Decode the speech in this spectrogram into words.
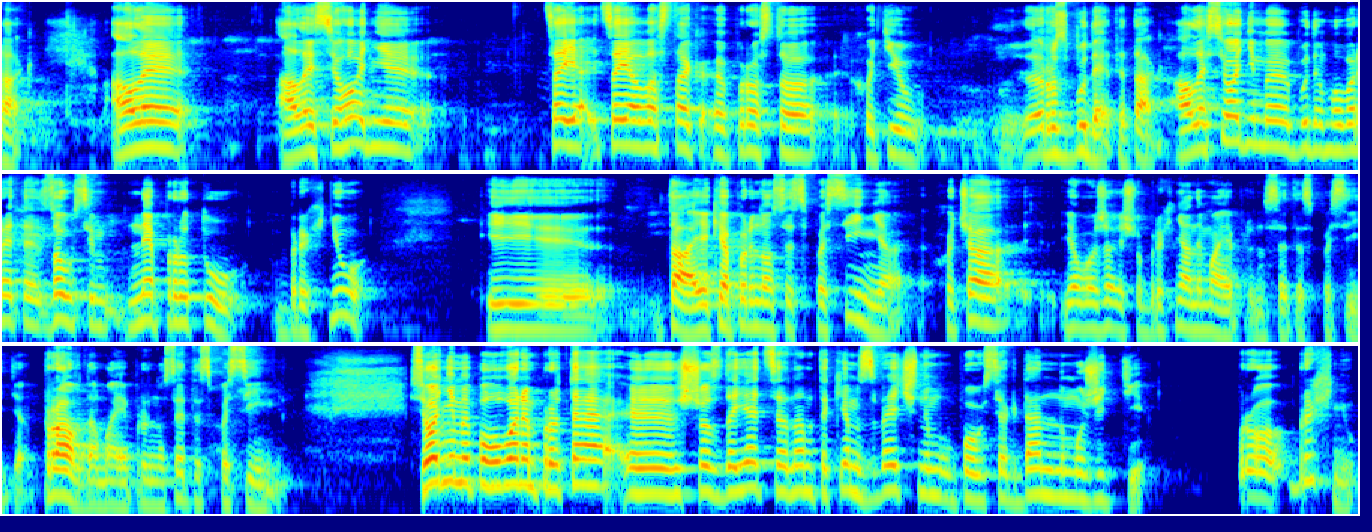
Так. Але, але сьогодні це я, це я вас так е, просто хотів розбудити. Так. Але сьогодні ми будемо говорити зовсім не про ту брехню, і, та, яке приносить спасіння. Хоча я вважаю, що брехня не має приносити спасіння. Правда має приносити спасіння. Сьогодні ми поговоримо про те, е, що здається нам таким звичним у повсякденному житті: про брехню.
